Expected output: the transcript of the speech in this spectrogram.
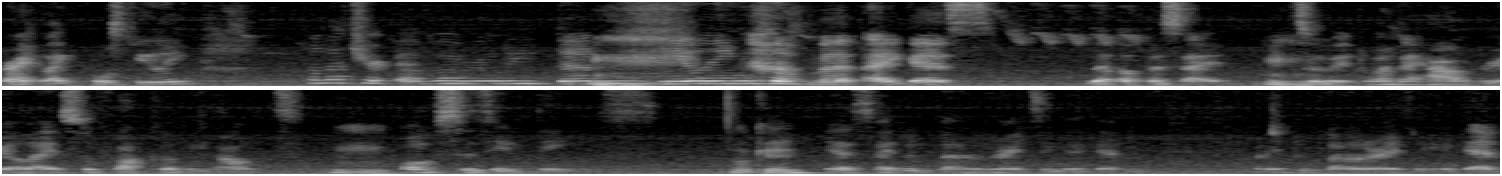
write like post healing not that you're ever really done healing, but I guess the upper side Mhm. to it, what I have realized so far coming out Mhm. of certain things. Okay. Yes, I do plan on writing again. I do plan on writing again.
